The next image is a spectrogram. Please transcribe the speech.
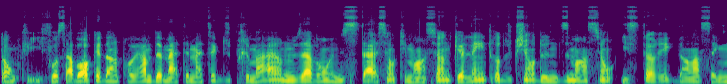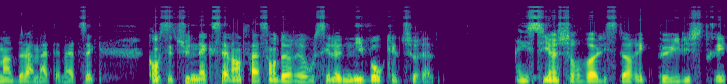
Donc, il faut savoir que dans le programme de mathématiques du primaire, nous avons une citation qui mentionne que l'introduction d'une dimension historique dans l'enseignement de la mathématique constitue une excellente façon de rehausser le niveau culturel. Ainsi, un survol historique peut illustrer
